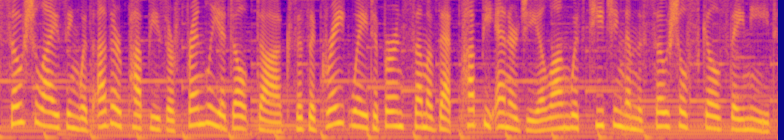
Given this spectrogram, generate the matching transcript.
Socializing with other puppies or friendly adult dogs is a great way to burn some of that puppy energy along with teaching them the social skills they need.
